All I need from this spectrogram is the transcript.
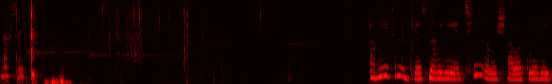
দ্যাটস ইট আমি এখানে ড্রেস নামে নিয়েছি। আমি শাওয়ার করে নিব।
